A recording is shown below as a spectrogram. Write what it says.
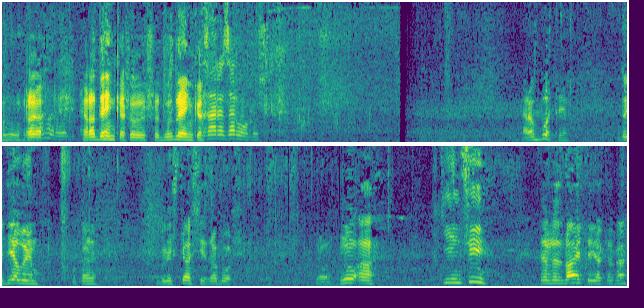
ну, Я ра- на городі. раденька, що, що дурденька. Зараз заробиш. Работаем. Доделаем пока блестящий заборчик. Ну а в кінці, це вже знаєте, як кажуть,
